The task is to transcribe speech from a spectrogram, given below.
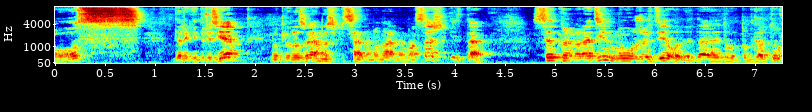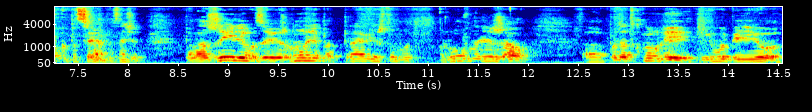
Ос! Дорогие друзья, мы продолжаем наш специальный мануальный массаж. Итак, сет номер один мы уже сделали, да, это вот подготовка пациента. Значит, положили его, завернули, подправили, чтобы вот ровно лежал, э, подоткнули его белье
